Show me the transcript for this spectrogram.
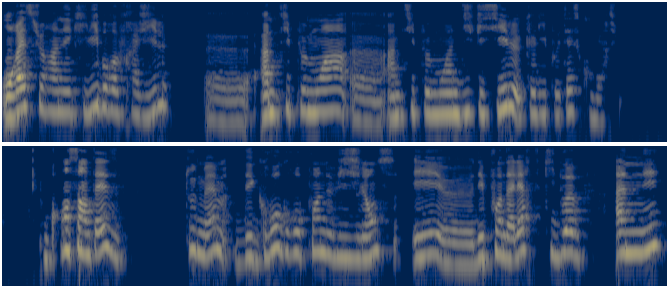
On reste sur un équilibre fragile, euh, un, petit peu moins, euh, un petit peu moins difficile que l'hypothèse conversion. En synthèse, tout de même des gros gros points de vigilance et euh, des points d'alerte qui doivent amener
